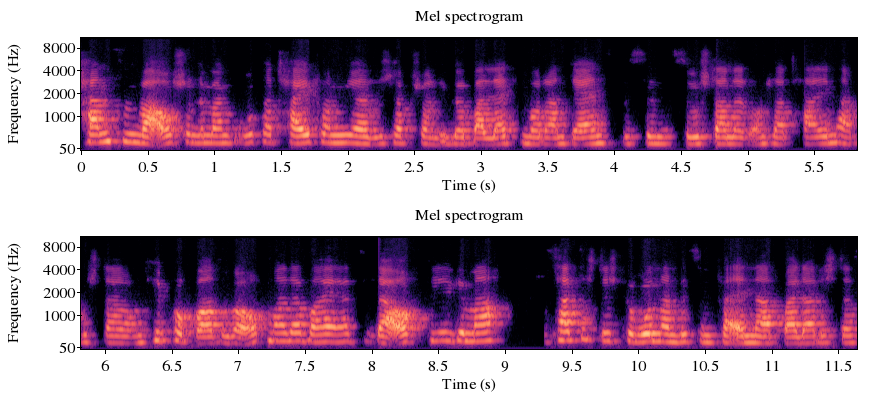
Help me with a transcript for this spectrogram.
Tanzen war auch schon immer ein großer Teil von mir. Also ich habe schon über Ballett, Modern Dance bis hin zu Standard und Latein habe ich da und Hip-Hop war sogar auch mal dabei, hat da auch viel gemacht. Es hat sich durch Corona ein bisschen verändert, weil dadurch, dass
